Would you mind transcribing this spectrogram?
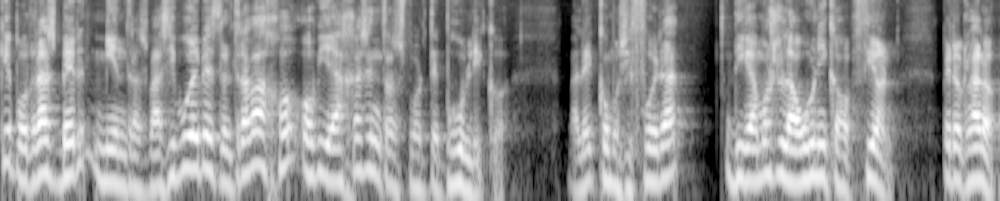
que podrás ver mientras vas y vuelves del trabajo o viajas en transporte público, ¿vale? Como si fuera, digamos, la única opción. Pero claro,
